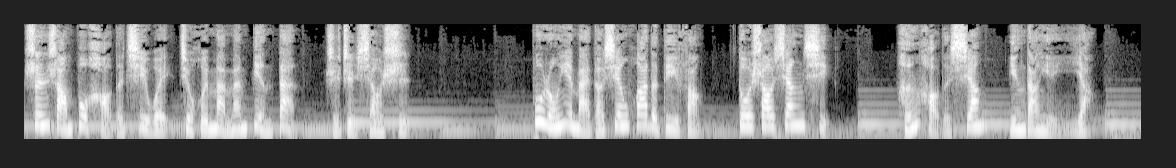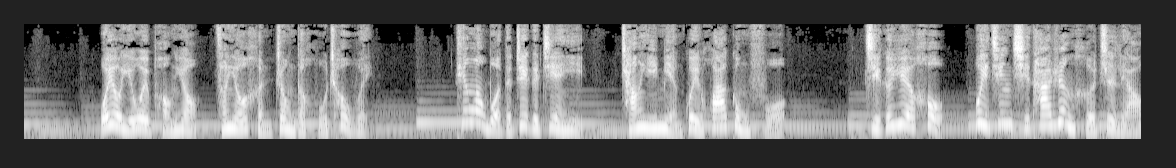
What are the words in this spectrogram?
身上不好的气味就会慢慢变淡，直至消失。不容易买到鲜花的地方。多烧香气，很好的香应当也一样。我有一位朋友曾有很重的狐臭味，听了我的这个建议，常以缅桂花供佛，几个月后未经其他任何治疗，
